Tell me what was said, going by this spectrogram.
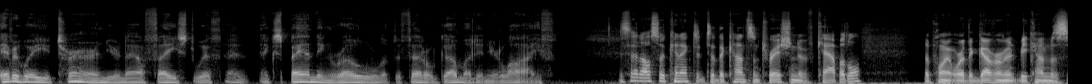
Everywhere you turn, you're now faced with an expanding role of the federal government in your life. Is that also connected to the concentration of capital? The point where the government becomes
